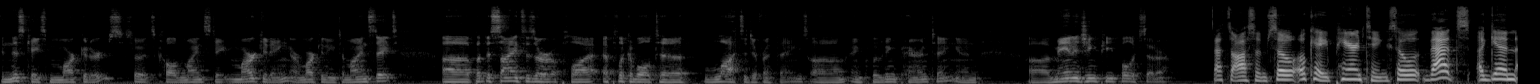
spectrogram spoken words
in this case, marketers. So it's called Mind State Marketing or Marketing to Mind States. Uh, but the sciences are apply, applicable to lots of different things, um, including parenting and uh, managing people, etc. That's awesome. So, okay, parenting. So that's again,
